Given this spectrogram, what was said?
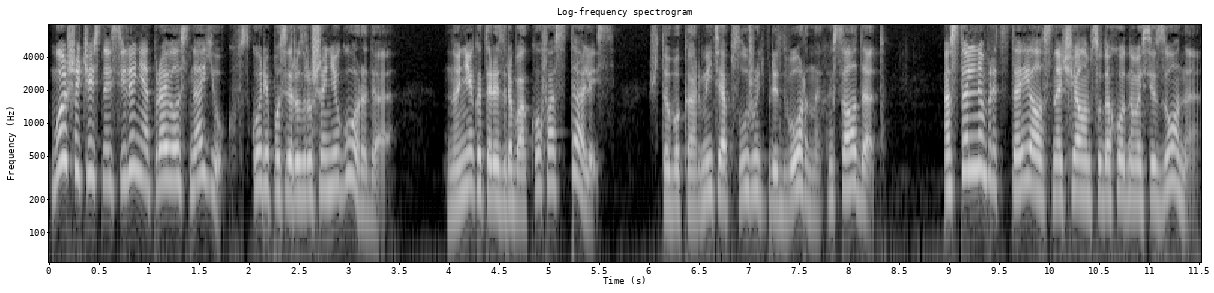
Большая часть населения отправилась на юг вскоре после разрушения города, но некоторые из рыбаков остались, чтобы кормить и обслуживать придворных и солдат. Остальным предстояло с началом судоходного сезона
